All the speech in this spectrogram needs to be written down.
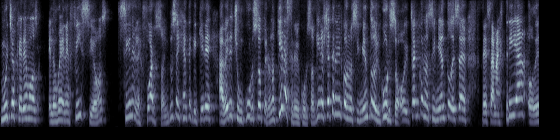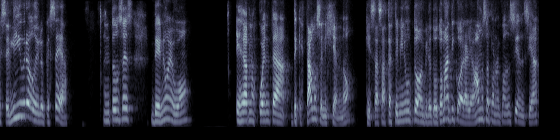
Muchos queremos los beneficios sin el esfuerzo. Incluso hay gente que quiere haber hecho un curso, pero no quiere hacer el curso, quiere ya tener el conocimiento del curso, o ya el conocimiento de esa, de esa maestría, o de ese libro, o de lo que sea. Entonces, de nuevo, es darnos cuenta de que estamos eligiendo, quizás hasta este minuto en piloto automático, ahora le vamos a poner conciencia,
